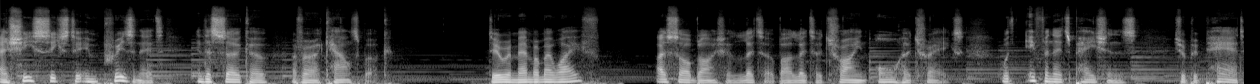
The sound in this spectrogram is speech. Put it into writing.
and she seeks to imprison it in the circle of her account book. Do you remember my wife? I saw Blanche little by little trying all her tricks. With infinite patience, she prepared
